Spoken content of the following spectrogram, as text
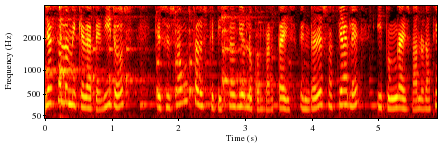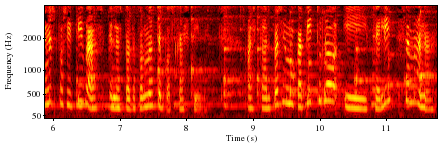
Ya solo me queda pediros que si os ha gustado este episodio lo compartáis en redes sociales y pongáis valoraciones positivas en las plataformas de podcasting. Hasta el próximo capítulo y feliz semana.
